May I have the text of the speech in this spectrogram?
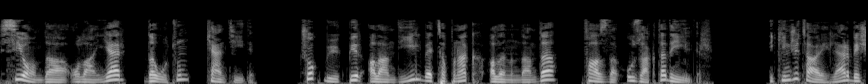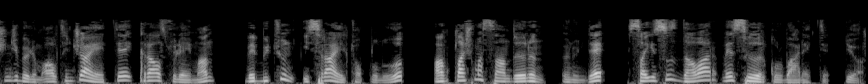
Siyon Dağı olan yer Davut'un kentiydi. Çok büyük bir alan değil ve tapınak alanından da fazla uzakta değildir. İkinci tarihler 5. bölüm 6. ayette Kral Süleyman ve bütün İsrail topluluğu antlaşma sandığının önünde sayısız davar ve sığır kurban etti diyor.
